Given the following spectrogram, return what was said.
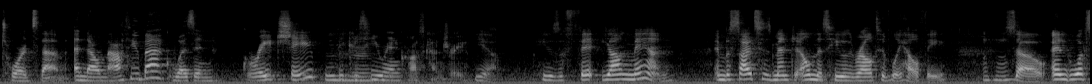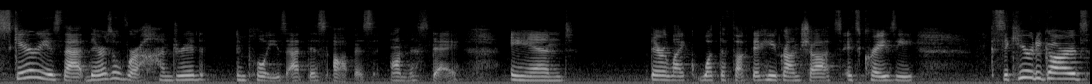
towards them. And now Matthew Beck was in great shape Mm-hmm. because he ran cross country. Yeah. He was a fit young man. And besides his mental illness, he was relatively healthy. Mm-hmm. So, and what's scary is that there's over a hundred employees at this office on this day. And they're like, what the fuck? They hear gunshots. It's crazy. Security guards,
